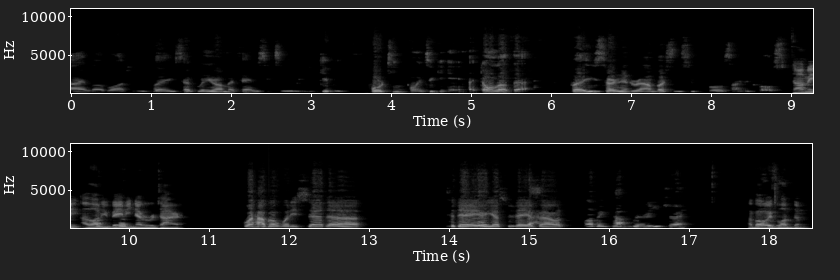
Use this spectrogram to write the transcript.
I love watching you play, except when you're on my fantasy team and you give me 14 points a game. I don't love that. But he's turning it around, busting the Super Bowl. It's not even close. Tommy, I love you, baby. Never retire. Well, how about what he said uh, today or yesterday about loving Tom Brady, Trey. I've always loved him.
